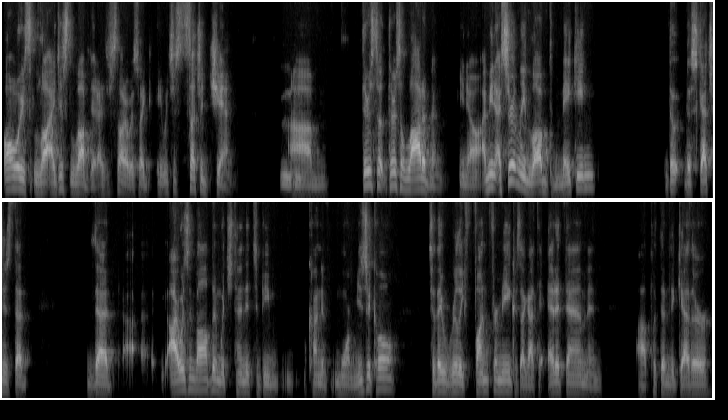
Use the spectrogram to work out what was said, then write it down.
always lo- I just loved it. I just thought it was like it was just such a gem. Mhm. Um, there's a, there's a lot of them, you know. I mean, I certainly loved making the the sketches that that I was involved in, which tended to be kind of more musical. So they were really fun for me because I got to edit them and uh, put them together,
